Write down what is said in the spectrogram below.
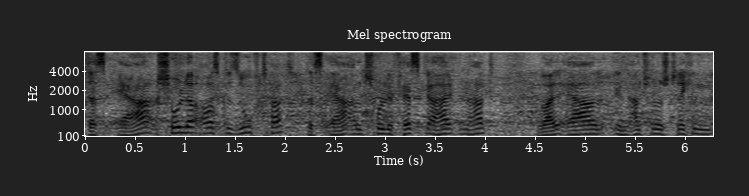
dass er Schulle ausgesucht hat, dass er an Schulle festgehalten hat, weil er in Anführungsstrichen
